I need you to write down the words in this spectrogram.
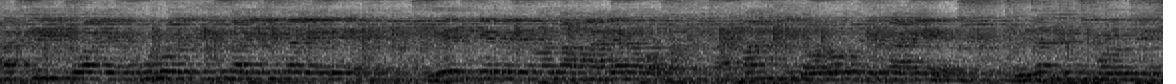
ಸಕ್ರಿಯವಾಗಿ ಪೂರ್ವಹಿತರಿದ್ದಾರೆ ವೇದಿಕೆ ಮೇಲಿರುವಂತಹ ಮಾನ್ಯರು ಸನ್ಮಾನಿಸಿ ಗೌರವಿಸುವುದಾಗಿ ವಿನಂತಿಸಿಕೊಳ್ಳುತ್ತೇನೆ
